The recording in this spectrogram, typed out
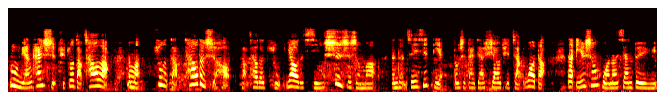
入园开始去做早操了，那么做早操的时候，早操的主要的形式是什么？等等这一些点都是大家需要去掌握的。那一日生活呢，相对于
